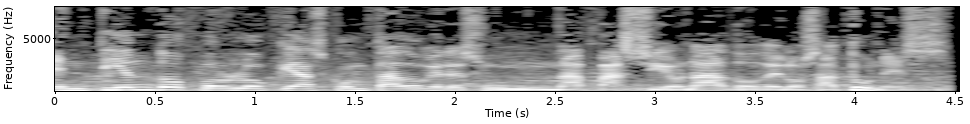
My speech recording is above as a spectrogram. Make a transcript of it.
Entiendo por lo que has contado que eres un apasionado de los atunes.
